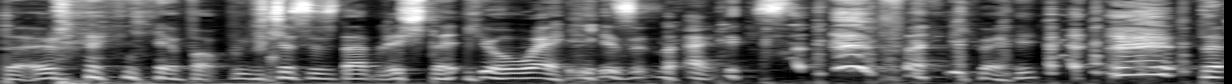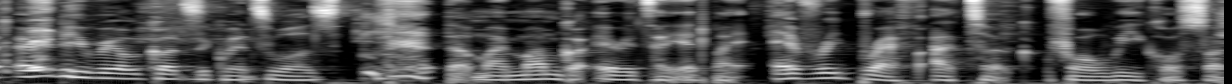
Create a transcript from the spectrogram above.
The- yeah, but we've just established that your way isn't nice. but anyway, the only real consequence was that my mum got irritated by every breath I took for a week or so.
